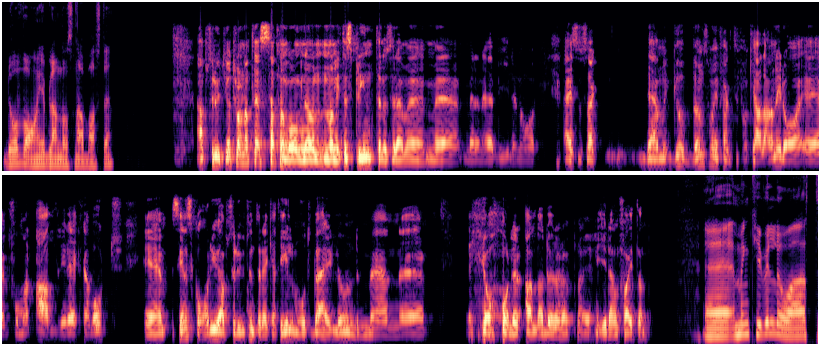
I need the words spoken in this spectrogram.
då var han ju bland de snabbaste. Absolut, jag tror han har testat någon gång någon, någon liten sprint eller sådär med, med, med den här bilen och nej, som sagt den gubben som vi faktiskt får kalla han idag eh, får man aldrig räkna bort. Eh, sen ska det ju absolut inte räcka till mot Berglund men eh, jag håller alla dörrar öppna i, i den fighten. Eh, Men kul då att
